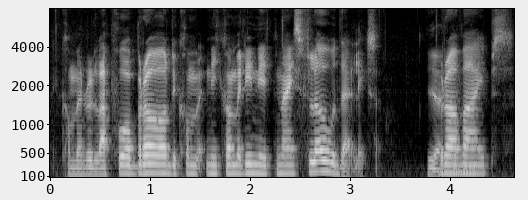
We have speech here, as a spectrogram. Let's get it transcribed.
Det kommer rulla på bra, det kommer, ni kommer in i ett nice flow där liksom. Bra Jajamän. vibes.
